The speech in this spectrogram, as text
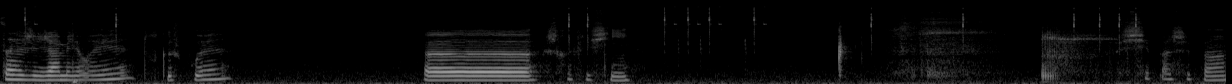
Ça j'ai déjà amélioré tout ce que je pouvais. Euh... Je réfléchis. Je sais pas, je sais pas.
